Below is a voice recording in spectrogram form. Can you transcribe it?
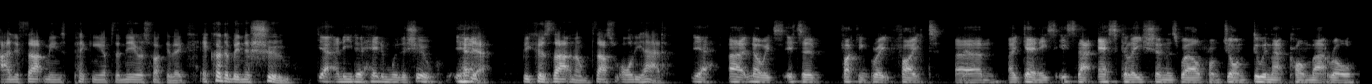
and if that means picking up the nearest fucking thing, it could have been a shoe. yeah, and he'd have hit him with a shoe. Yeah, Yeah, because that no, that's all he had. yeah. Uh, no, it's it's a fucking great fight. Um, again, it's it's that escalation as well from Jon doing that combat role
